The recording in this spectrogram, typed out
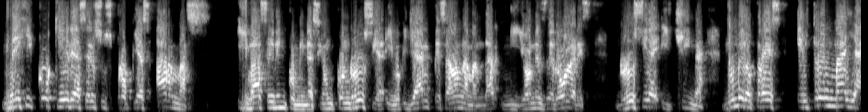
México quiere hacer sus propias armas y va a ser en combinación con Rusia y ya empezaron a mandar millones de dólares, Rusia y China. Número tres, el tren Maya,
